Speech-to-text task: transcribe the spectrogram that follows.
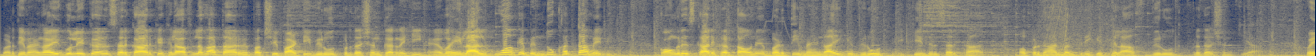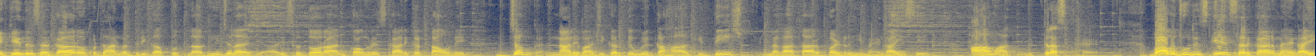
बढ़ती महँगाई को लेकर सरकार के खिलाफ लगातार विपक्षी पार्टी विरोध प्रदर्शन कर रही है। वहीं लालकुआ के बिंदु खत्ता में भी कांग्रेस कार्यकर्ताओं ने बढ़ती महँगाई के विरोध में केंद्र सरकार और प्रधानमंत्री के खिलाफ विरोध प्रदर्शन किया। वहीं केंद्र सरकार और प्रधानमंत्री का पुतला भी जलाया गया। इस दौरान कांग्रेस कार्यकर्ताओं ने जमकर नारेबाजी करते हुए कहा कि देश में लगातार बढ़ रही महँगाई से आम आदमी त्रस्त है। बावजूद इसके, सरकार महँगाई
